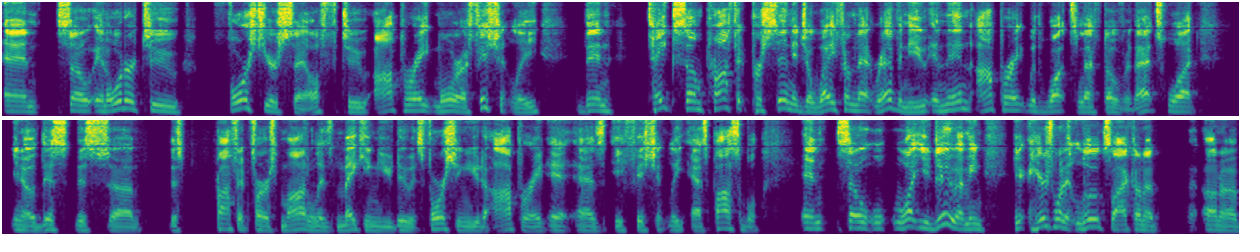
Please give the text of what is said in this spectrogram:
And so, in order to force yourself to operate more efficiently, then take some profit percentage away from that revenue and then operate with what's left over. That's what you know this this uh, this profit first model is making you do. It's forcing you to operate as efficiently as possible. And so what you do i mean here's what it looks like on a on a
